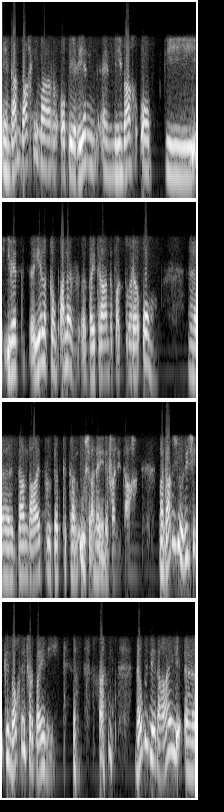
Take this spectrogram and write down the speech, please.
en dan wag jy maar op die reën en jy wag op die jy weet hele klomp ander bydraende faktore om uh, dan daai produkte kan oes aan die einde van die dag. Maar dan is jou risiko nog nie verby nie. want nou moet jy daai uh,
